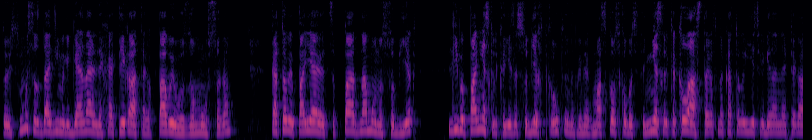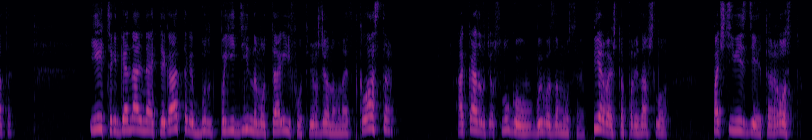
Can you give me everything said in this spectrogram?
То есть мы создадим региональных операторов по вывозу мусора, которые появятся по одному на субъект, либо по несколько, если субъект крупный, например, в Московской области это несколько кластеров, на которые есть региональный оператор. И эти региональные операторы будут по единому тарифу, утвержденному на этот кластер, оказывать услугу вывоза мусора. Первое, что произошло почти везде, это рост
